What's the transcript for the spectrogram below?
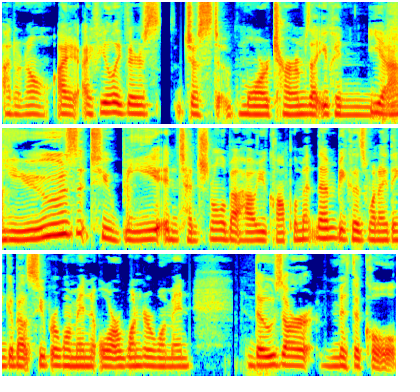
I don't know. I, I feel like there's just more terms that you can Yeah. use to be intentional about how you compliment them. Because when I think about Superwoman or Wonder Woman, those are mythical,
